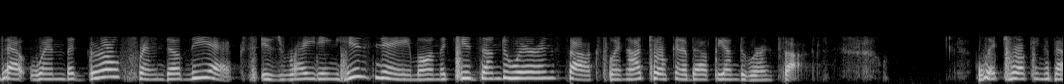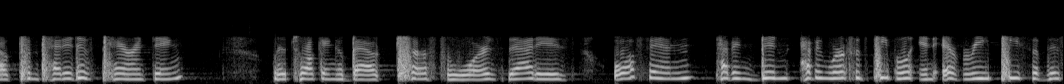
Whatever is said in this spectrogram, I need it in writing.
that when the girlfriend of the ex is writing his name on the kid's underwear and socks, we're not talking about the underwear and socks. We're talking about competitive parenting. We're talking about turf wars. That is often having been having worked with people in every piece of this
